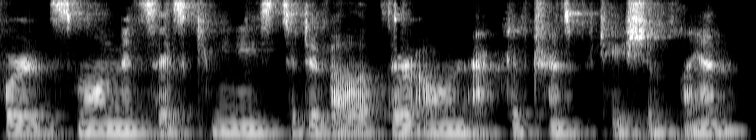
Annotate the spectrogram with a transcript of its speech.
for small and mid-sized communities to develop their own active transportation plan.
